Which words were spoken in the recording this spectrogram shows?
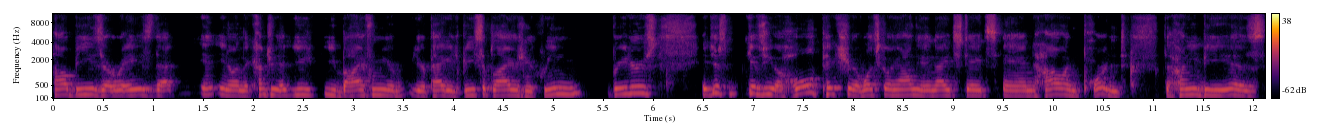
how bees are raised that you know in the country that you you buy from your your packaged bee suppliers and your queen breeders. It just gives you a whole picture of what's going on in the United States and how important the honeybee is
